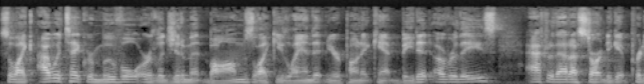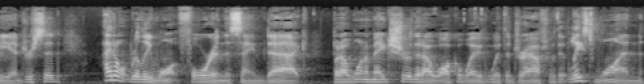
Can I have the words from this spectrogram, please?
So like I would take removal or legitimate bombs, like you land it and your opponent can't beat it over these. After that, I start to get pretty interested. I don't really want four in the same deck, but I want to make sure that I walk away with a draft with at least one,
